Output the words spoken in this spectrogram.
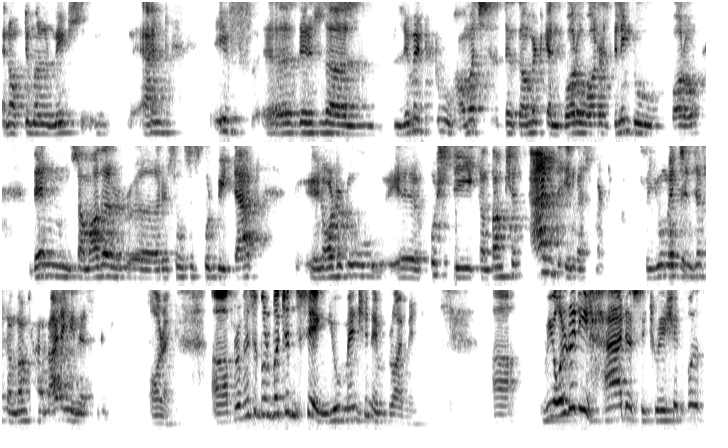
an optimal mix. And if uh, there is a limit to how much the government can borrow or is willing to borrow, then some other uh, resources could be tapped in order to uh, push the consumption and investment. So you mentioned okay. just consumption, I'm adding investment. All right. Uh, Professor Gurbachan Singh, you mentioned employment. Uh, we already had a situation for,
